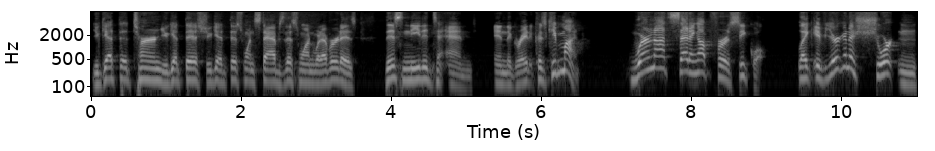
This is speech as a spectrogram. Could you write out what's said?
You get the turn, you get this, you get this one stabs this one, whatever it is. This needed to end in the great because keep in mind, we're not setting up for a sequel. Like if you're gonna shorten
